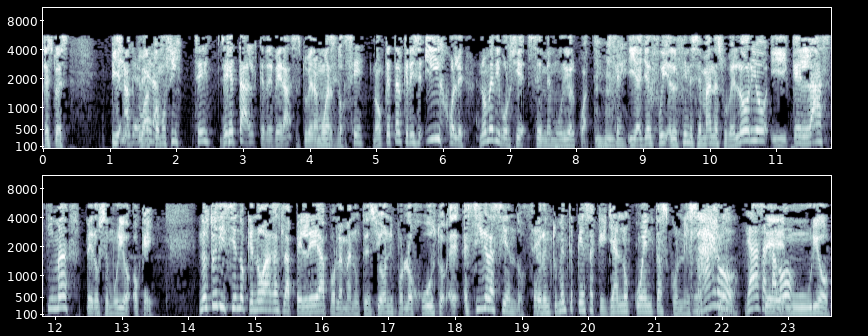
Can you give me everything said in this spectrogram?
Esto es, Sí, actúa como si. Sí, sí. ¿Qué tal que de veras estuviera muerto? Sí. ¿No? ¿Qué tal que dice, híjole, no me divorcié, se me murió el cuate? Sí. Y ayer fui el fin de semana a su velorio y qué lástima, pero se murió. Ok. No estoy diciendo que no hagas la pelea por la manutención y por lo justo. Eh, eh, síguela haciendo. Sí. Pero en tu mente piensa que ya no cuentas con esa Claro, opción. ya se Se acabó. murió.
